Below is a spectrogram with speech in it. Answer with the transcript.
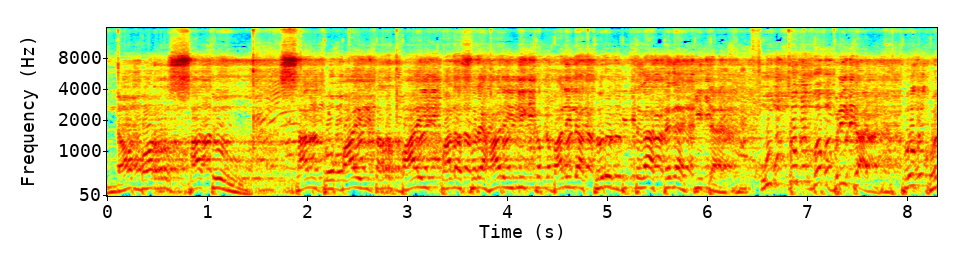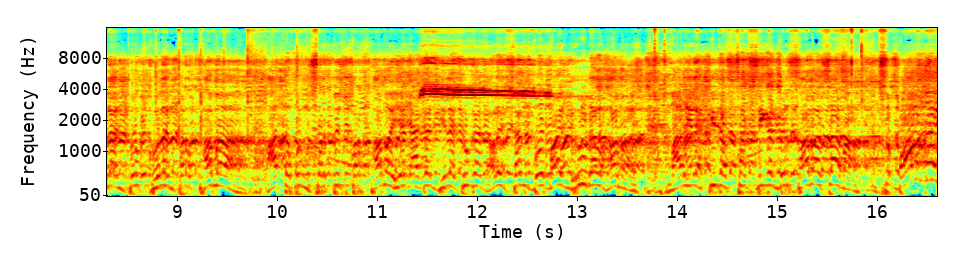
Nomor satu. Sang pemain terbaik pada sore hari ini Kembalilah turun di tengah-tengah kita Untuk memberikan pukulan-pukulan pertama Ataupun servis pertama yang akan dilakukan oleh sang pemain Rudal Hamas. Marilah kita saksikan bersama-sama Sebagai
